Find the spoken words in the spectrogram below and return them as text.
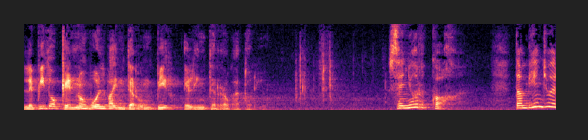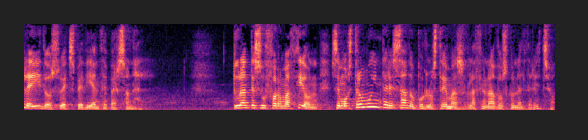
le pido que no vuelva a interrumpir el interrogatorio. Señor Koch, también yo he leído su expediente personal. Durante su formación se mostró muy interesado por los temas relacionados con el derecho.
